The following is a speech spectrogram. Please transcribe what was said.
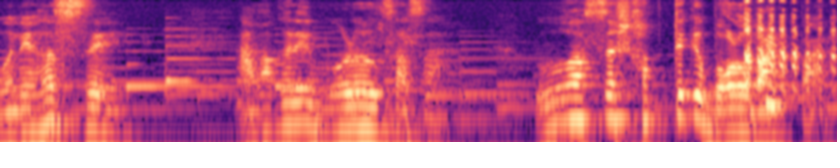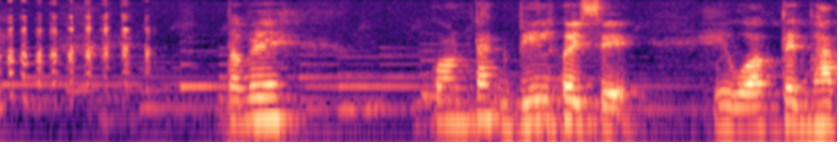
মনে হচ্ছে আমাদের এই মোড়ল চাষা ও হচ্ছে সব থেকে বড় বাটপার। তবে কন্ট্যাক্ট ডিল হয়েছে, এই অর্ধেক ভাগ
